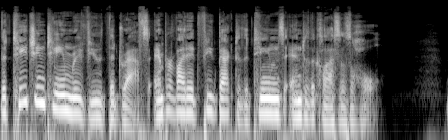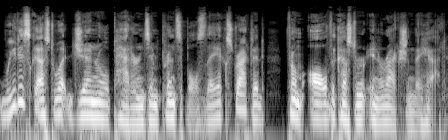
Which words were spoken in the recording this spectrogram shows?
The teaching team reviewed the drafts and provided feedback to the teams and to the class as a whole. We discussed what general patterns and principles they extracted from all the customer interaction they had.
